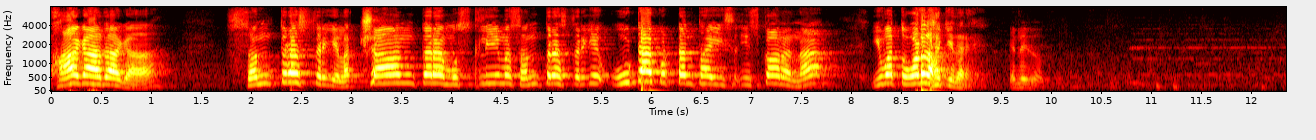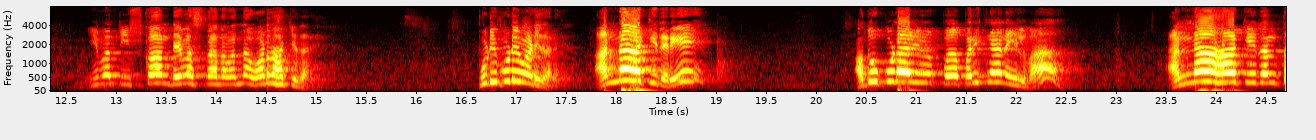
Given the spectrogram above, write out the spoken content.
ಭಾಗ ಆದಾಗ ಸಂತ್ರಸ್ತರಿಗೆ, ಲಕ್ಷಾಂತರ ಮುಸ್ಲಿಮ ಸಂತ್ರಸ್ತರಿಗೆ ಊಟ ಕೊಟ್ಟಂತಹ ಇಸ್, ಇಸ್ಕಾನನ್ನು ಇವತ್ತು ಒಡೆದು ಹಾಕಿದ್ದಾರೆ. ಎಲ್ಲಿದು? ಇವತ್ತು ಇಸ್ಕಾನ್ ದೇವಸ್ಥಾನವನ್ನು ಒಡೆದು ಹಾಕಿದ್ದಾರೆ ಪುಡಿ ಪುಡಿ ಮಾಡಿದ್ದಾರೆ. ಅನ್ನ ಹಾಕಿದಿರಿ ಅದು ಕೂಡ ಪರಿಜ್ಞಾನ ಇಲ್ವಾ? ಅನ್ನ ಹಾಕಿದಂಥ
